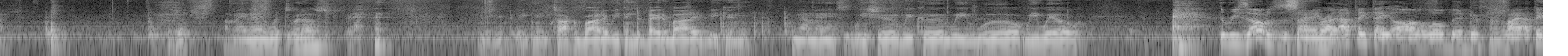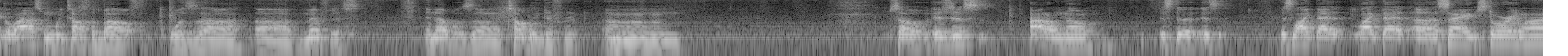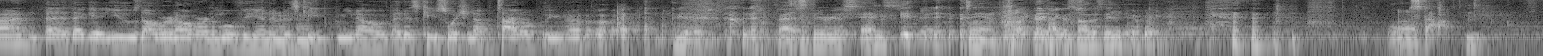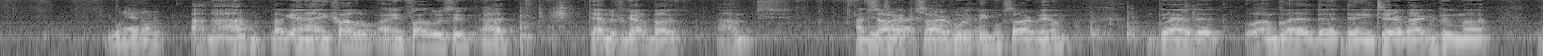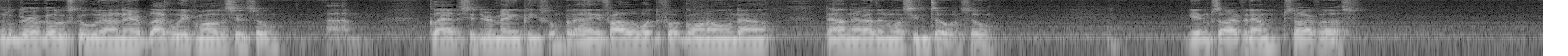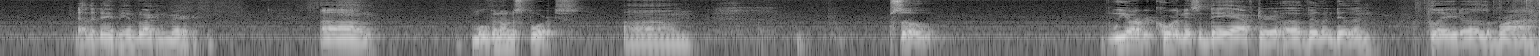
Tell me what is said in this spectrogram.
I mean, what, what else? we, can, we can talk about it. We can debate about it. We can, you know what I mean? We should, we could, we will, we will. The result is the same, Right. but I think they all a little bit different. Like I think the last one we talked about was uh, uh, Memphis, and that was uh, totally different. Um, So it's just I don't know. It's the it's it's like that like that uh, same storyline that they get used over and over in the movie, and they just keep you know they just keep switching up the title. You know. Yeah. Fast and Furious X. 10. Like, like this other city. won't stop. You want to add on it? Uh, nah, I'm like again. I ain't follow. I ain't follow this shit. I damn near forgot about it. I'm I did sorry. too, actually. sorry for Yeah. the people. Sorry for him. I'm glad that. Well, I'm glad that they ain't teabagging because my little girl go to school down there, block away from all the shit. So, um, glad the shit to remain peaceful, but I ain't follow what the fuck going on down down there other than what she done told us. So again, I'm sorry for them, sorry for us. Another day being black in America. Um, moving on to sports. Um, so we are recording this a day after uh, Villain Dillon played uh, LeBron,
